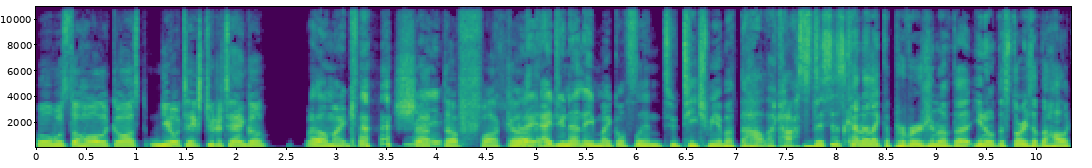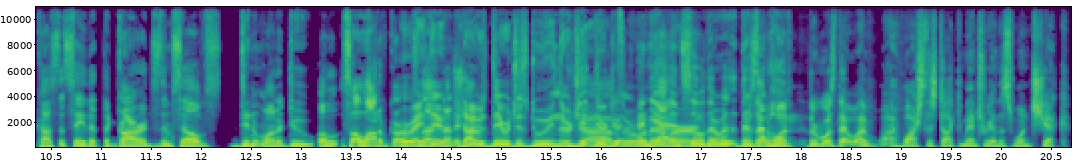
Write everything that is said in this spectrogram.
well, was the Holocaust? You know, it takes two to tango. Oh my god. Shut Right. the fuck up. Right. I do not need Michael Flynn to teach me about the Holocaust. This is kind of like a perversion of the, you know, the stories of the Holocaust that say that the guards themselves didn't want to do a, so a lot of guards. All right. not- they, not- that was, they were just doing their Yeah, they're jobs ju- or and yeah, and so there was there's There's that, that whole one. There was that. I, I watched this documentary on this one chick.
